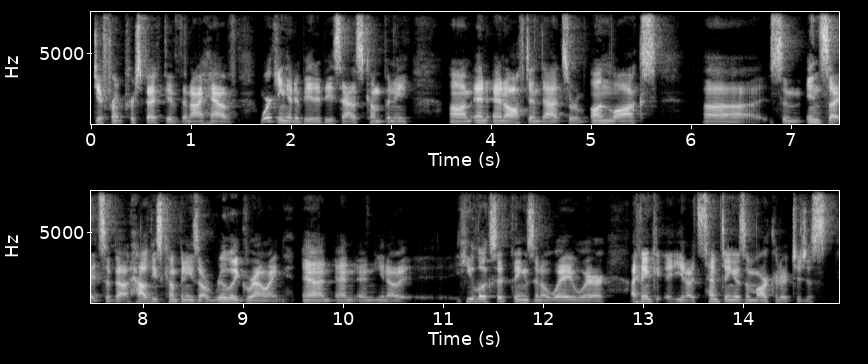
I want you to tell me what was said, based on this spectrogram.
different perspective than I have working at a B two B SaaS company. Um, and, and often that sort of unlocks uh, some insights about how these companies are really growing. And, and, and, you know, he looks at things in a way where I think, you know, it's tempting as a marketer to just,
